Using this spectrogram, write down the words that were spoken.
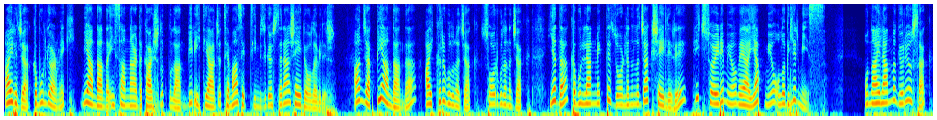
Ayrıca kabul görmek, bir yandan da insanlarda karşılık bulan bir ihtiyaca temas ettiğimizi gösteren şey de olabilir. Ancak bir yandan da aykırı bulunacak, sorgulanacak ya da kabullenmekte zorlanılacak şeyleri hiç söylemiyor veya yapmıyor olabilir miyiz? onaylanma görüyorsak,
